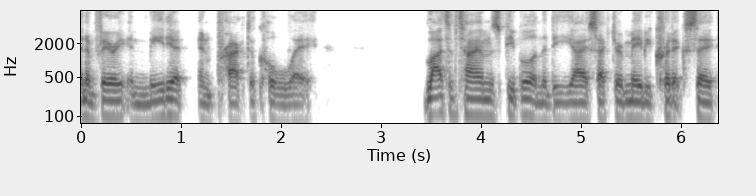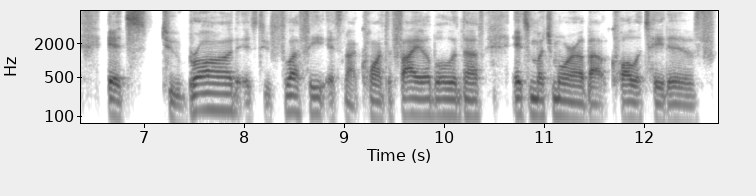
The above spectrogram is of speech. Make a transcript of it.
in a very immediate and practical way. Lots of times, people in the DEI sector, maybe critics say it's too broad, it's too fluffy, it's not quantifiable enough. It's much more about qualitative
